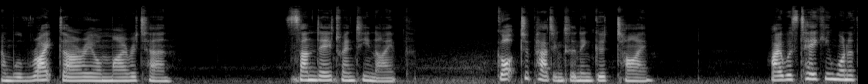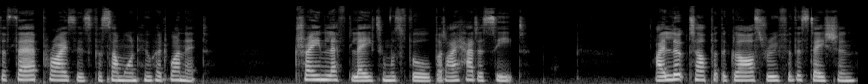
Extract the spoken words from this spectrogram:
and will write diary on my return. Sunday 29th. Got to Paddington in good time. I was taking one of the fair prizes for someone who had won it. Train left late and was full, but I had a seat. I looked up at the glass roof of the station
